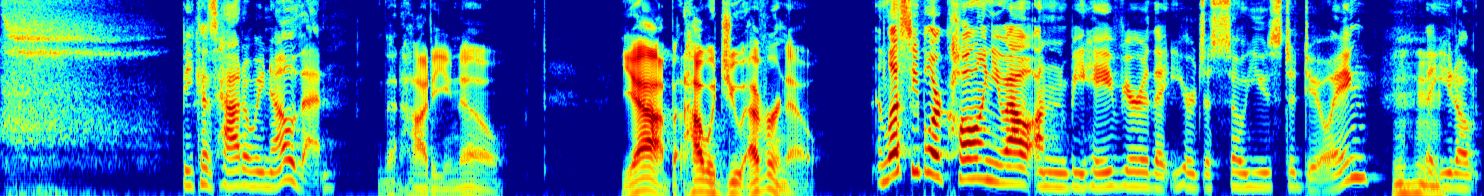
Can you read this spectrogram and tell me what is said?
Because how do we know then? Then how do you know? Yeah, but how would you ever know? Unless people are calling you out on behavior that you're just so used to doing that you don't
